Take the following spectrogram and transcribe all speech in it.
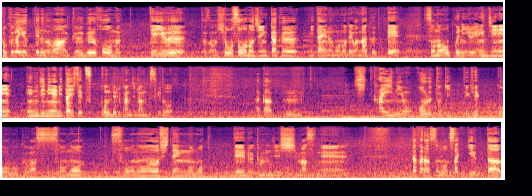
僕が言ってるのは、Google ホームってっていう、その表層の人格みたいなものではなくって、その奥にいるエンジニ、エンジニアに対して突っ込んでる感じなんですけど、なんか、うん、機械に起こるときって結構僕はその、その視点を持ってる感じしますね。だからそのさっき言った、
